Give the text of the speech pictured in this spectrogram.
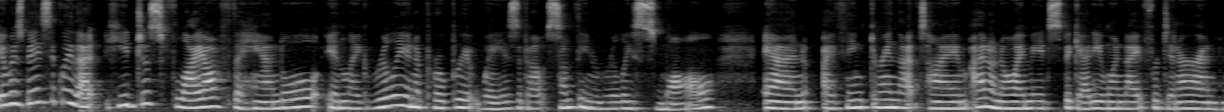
it was basically that he'd just fly off the handle in like really inappropriate ways about something really small. And I think during that time, I don't know, I made spaghetti one night for dinner and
